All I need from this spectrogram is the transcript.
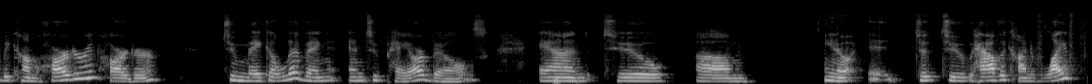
become harder and harder to make a living and to pay our bills and to um, you know eh, to to have the kind of life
